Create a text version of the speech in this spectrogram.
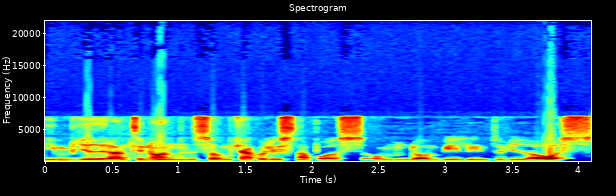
inbjudan till någon som kanske lyssnar på oss om de vill intervjua oss.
